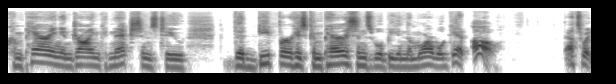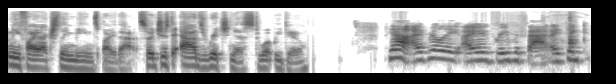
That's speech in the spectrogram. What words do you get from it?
comparing and drawing connections to, the deeper his comparisons will be and the more we'll get, oh, that's what Nephi actually means by that. So it just adds richness to what we do. Yeah, I really I agree with that. I think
